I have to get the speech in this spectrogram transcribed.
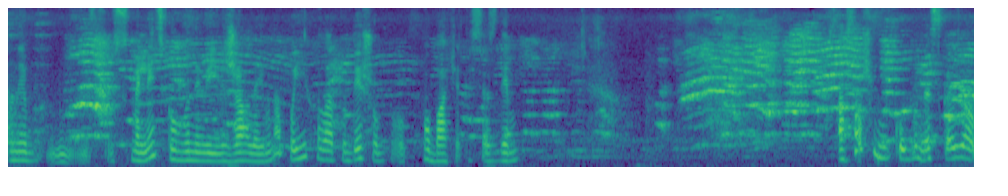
Вони з Хмельницького вони виїжджали, і вона поїхала туди, щоб побачитися з ним. А Саша нікому не сказав.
